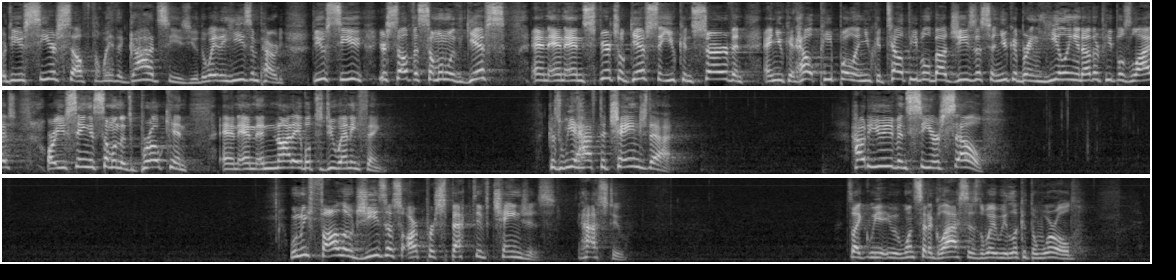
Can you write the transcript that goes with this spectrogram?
Or do you see yourself the way that God sees you, the way that He's empowered you? Do you see yourself as someone with gifts and, and, and spiritual gifts that you can serve and, and you can help people and you could tell people about Jesus and you could bring healing in other people's lives? Or are you seeing as someone that's broken and, and, and not able to do anything? Because we have to change that. How do you even see yourself? When we follow Jesus, our perspective changes. It has to. It's like we, one set of glasses, the way we look at the world,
